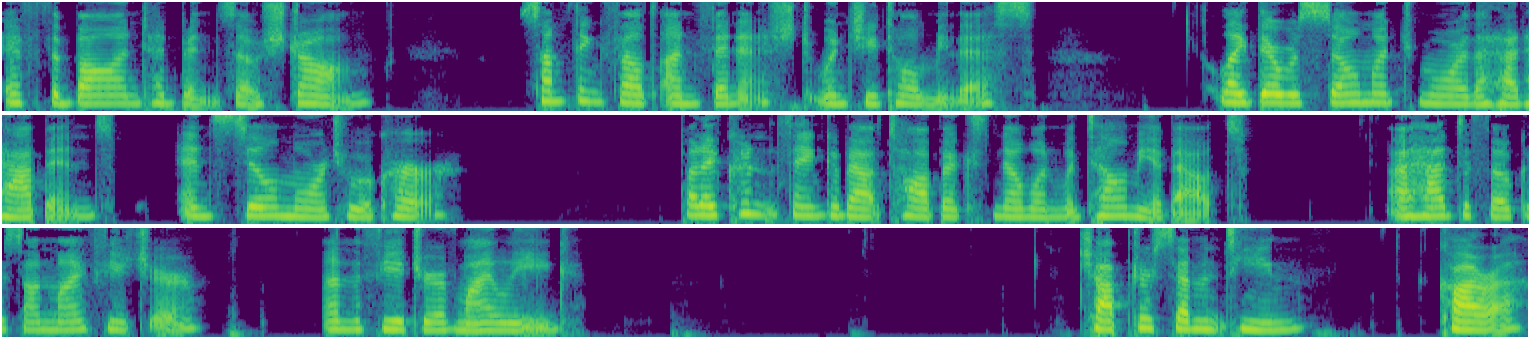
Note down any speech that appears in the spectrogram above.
if the bond had been so strong? Something felt unfinished when she told me this. Like there was so much more that had happened, and still more to occur. But I couldn't think about topics no one would tell me about. I had to focus on my future and the future of my league. Chapter 17 Kara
